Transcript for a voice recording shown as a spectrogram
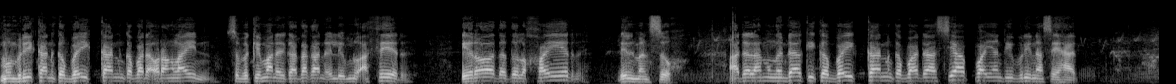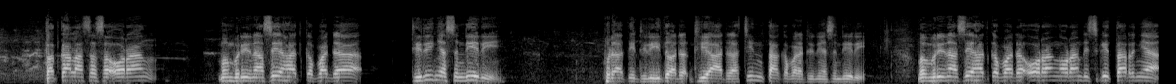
memberikan kebaikan kepada orang lain sebagaimana dikatakan oleh Ibnu Athir, iradatul khair lil mansuh adalah mengendaki kebaikan kepada siapa yang diberi nasihat. Tatkala seseorang memberi nasihat kepada dirinya sendiri, berarti diri itu ada, dia adalah cinta kepada dirinya sendiri. Memberi nasihat kepada orang-orang di sekitarnya,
